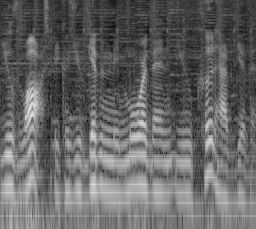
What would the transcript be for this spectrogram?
you've lost because you've given me more than you could have given.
